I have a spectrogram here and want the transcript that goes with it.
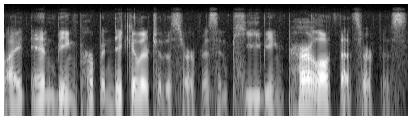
right? N being perpendicular to the surface and P being parallel to that surface.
